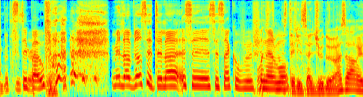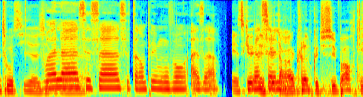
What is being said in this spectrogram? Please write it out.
c'était pas ouf. Mais l'ambiance était là, c'est ça qu'on veut finalement. C'était les adieux de hasard et tout aussi. euh, Voilà, c'est ça, c'était un peu émouvant, hasard. Est-ce que t'as lui. un club que tu supportes ou...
